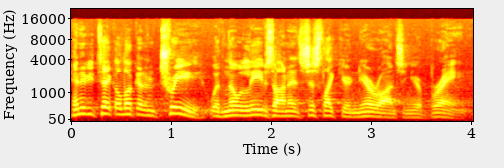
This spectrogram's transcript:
And if you take a look at a tree with no leaves on it, it's just like your neurons in your brain.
